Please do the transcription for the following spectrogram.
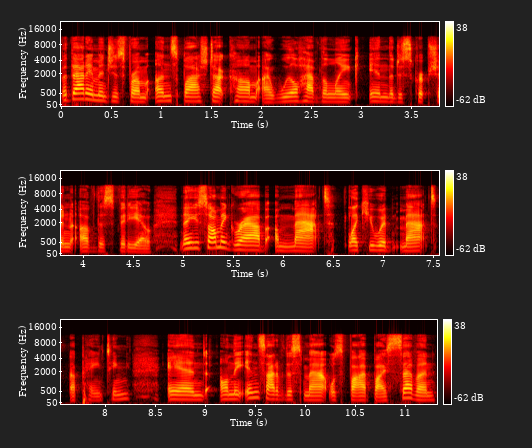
But that image is from unsplash.com. I will have the link in the description of this video. Now you saw me grab a mat like you would mat a painting and on the inside of this mat was 5 by 7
